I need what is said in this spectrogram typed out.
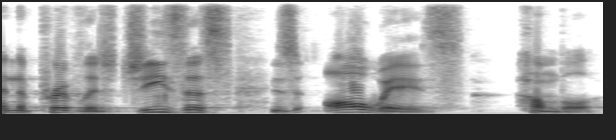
and the privileged. Jesus is always humble.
